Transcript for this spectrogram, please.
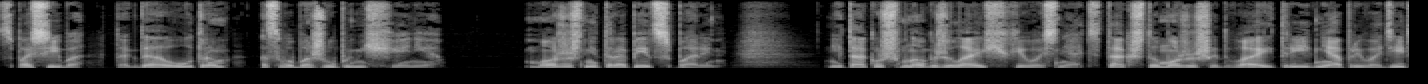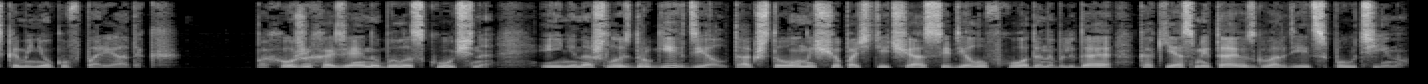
«Спасибо. Тогда утром освобожу помещение». «Можешь не торопиться, парень. Не так уж много желающих его снять, так что можешь и два, и три дня приводить Каменюку в порядок. Похоже, хозяину было скучно, и не нашлось других дел, так что он еще почти час сидел у входа, наблюдая, как я сметаю с гвардейца паутину.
